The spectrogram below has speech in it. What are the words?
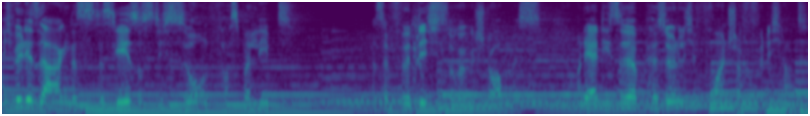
Ich will dir sagen, dass, dass Jesus dich so unfassbar liebt, dass er für dich sogar gestorben ist und er diese persönliche Freundschaft für dich hat.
